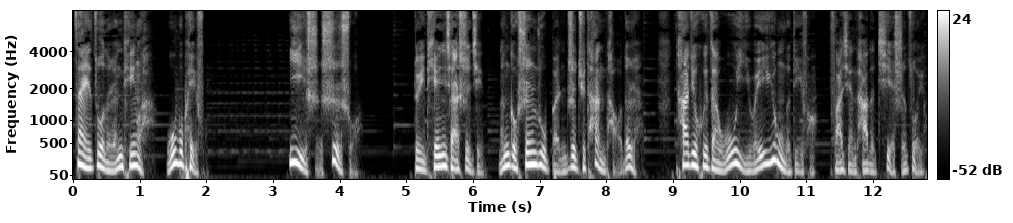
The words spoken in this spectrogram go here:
在座的人听了无不佩服。易史是说，对天下事情能够深入本质去探讨的人，他就会在无以为用的地方发现它的切实作用。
